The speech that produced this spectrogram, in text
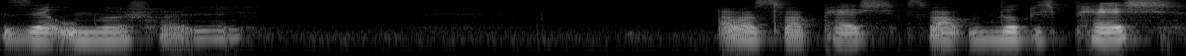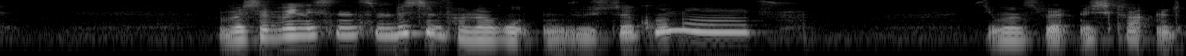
Sehr unwahrscheinlich. Aber es war Pech. Es war wirklich Pech. Aber ich habe wenigstens ein bisschen von der roten Wüste erkundet. Simons wird mich gerade mit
